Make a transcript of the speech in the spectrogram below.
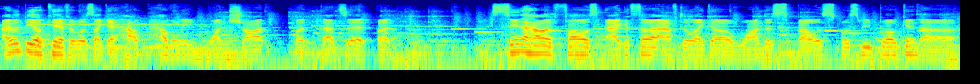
I would be okay if it was like a ha Halloween one shot, but that's it. But seeing how it follows Agatha after like a uh, Wanda's spell is supposed to be broken, uh,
